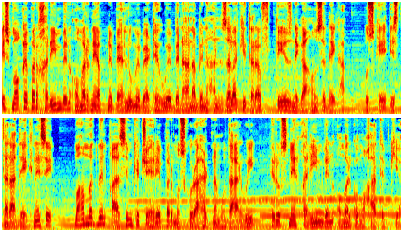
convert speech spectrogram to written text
इस मौके पर खरीम बिन उमर ने अपने पहलू में बैठे हुए बिनाना बिन हंजला की तरफ़ तेज निगाहों से देखा। उसके इस तरह देखने से मोहम्मद बिन कासिम के चेहरे पर मुस्कुराहट नमोदार हुई। फिर उसने करीम बिन उमर को मुखातिब किया।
